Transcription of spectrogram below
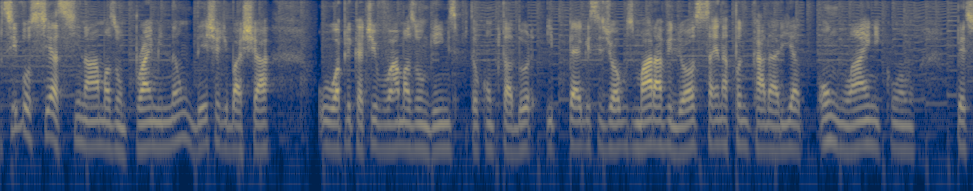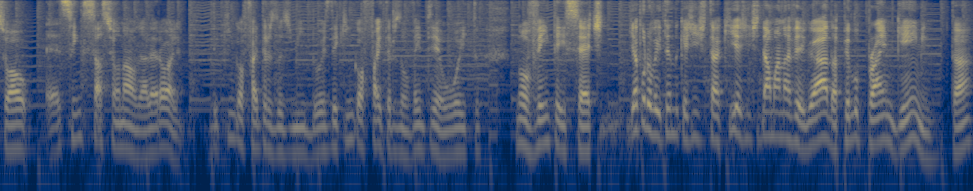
Se você assina a Amazon Prime, não deixa de baixar o aplicativo Amazon Games pro teu computador e pega esses jogos maravilhosos, sai na pancadaria online com pessoal. É sensacional, galera. Olha, The King of Fighters 2002, The King of Fighters 98, 97. E aproveitando que a gente tá aqui, a gente dá uma navegada pelo Prime Gaming, tá?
